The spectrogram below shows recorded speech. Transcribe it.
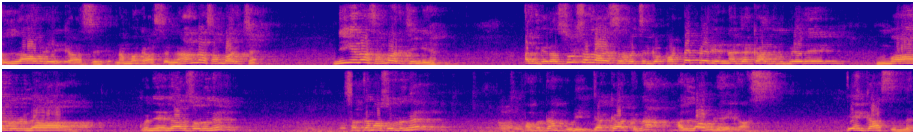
அல்லாவுடைய காசு. நம்ம காசு. நான் தான் சம்பாதிச்சேன் நீங்க தான் சம்பாதிச்சீங்க அதுக்கு ரசூல் சல்லாஹம் வச்சிருக்க பட்ட பேர் என்ன? ஜக்காத்துக்கு பேரு மாலுல்லா. கொஞ்சம் எல்லாரும் சொல்லுங்க. சத்தமா சொல்லுங்க. அப்போ தான் புரியும். ஜக்காத்துனா அல்லாவுடைய காசு. ஏன் காசு இல்லை?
